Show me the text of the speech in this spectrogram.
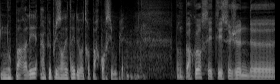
nous parler un peu plus en détail de votre parcours, s'il vous plaît? Donc, parcours, c'était ce jeune de,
